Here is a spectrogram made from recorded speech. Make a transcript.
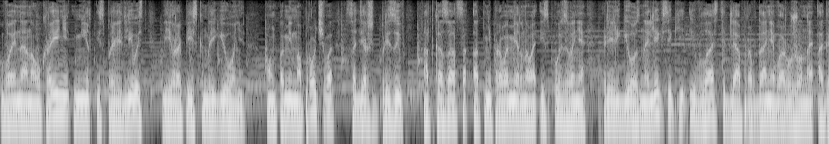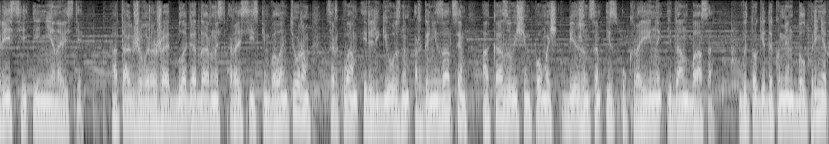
«Война на Украине. Мир и справедливость в европейском регионе». Он, помимо прочего, содержит призыв отказаться от неправомерного использования религиозной лексики и власти для оправдания вооруженной агрессии и ненависти, а также выражает благодарность российским волонтерам, церквам и религиозным организациям, оказывающим помощь беженцам из Украины и Донбасса. В итоге документ был принят,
